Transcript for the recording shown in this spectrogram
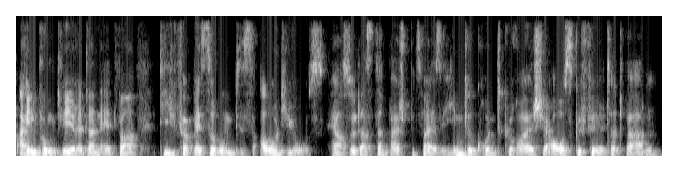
ein Punkt wäre dann etwa die Verbesserung des Audios, ja, sodass dann beispielsweise Hintergrundgeräusche ausgefiltert werden.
